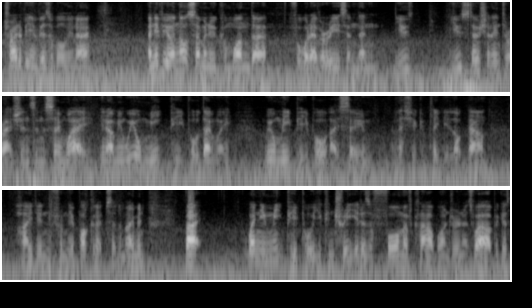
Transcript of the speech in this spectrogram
try to be invisible, you know. And if you're not someone who can wander for whatever reason, then use use social interactions in the same way. You know, I mean, we all meet people, don't we? We all meet people, I assume, unless you're completely locked down, hiding from the apocalypse at the moment. But when you meet people, you can treat it as a form of cloud wandering as well, because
